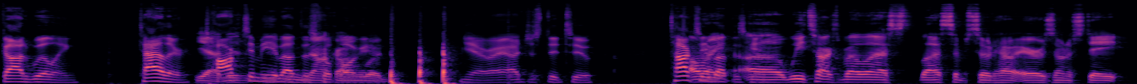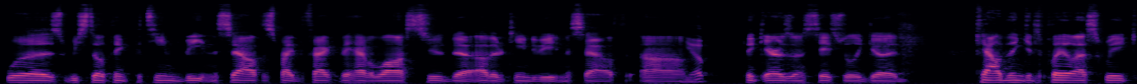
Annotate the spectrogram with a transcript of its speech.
God willing. Tyler, Yeah. talk this- to me about this football game. wood. Yeah, right. I just did too. Talk to All me about this game. Uh, we talked about last last episode how Arizona State was. We still think the team to beat in the South, despite the fact that they have a loss to the other team to beat in the South. Um, Yep. I think Arizona State's really good. Cal didn't get to play last week.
